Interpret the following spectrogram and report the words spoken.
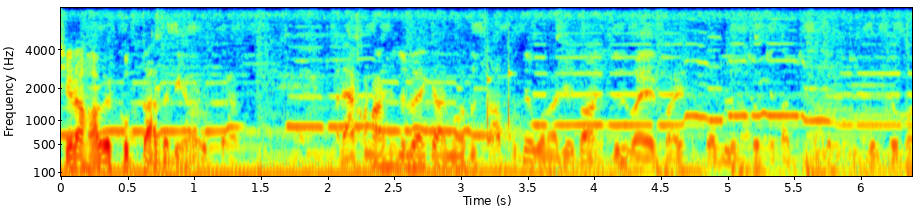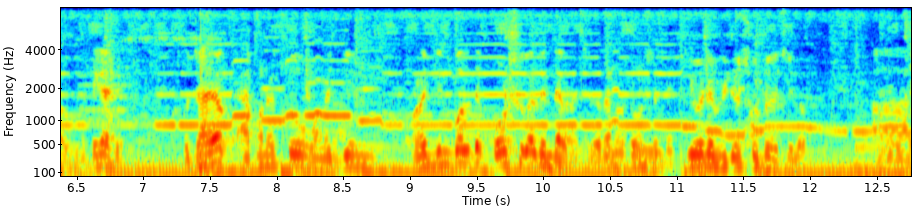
সেটা হবে খুব তাড়াতাড়ি হবে। আর এখন আশিদুল ভাইকে আমি অত চাপ দেবো না যেহেতু আশিদুল ভাইয়ের বাড়িতে প্রবলেম চলছে তার জন্য কিছু বলতে পারব না ঠিক আছে? তো যাই হোক এখন একটু অনেকদিন অনেকদিন বলতে পরশুকাল দিন দেখা ছিল জানো? তোমার সাথে কিউএনএ ভিডিও শ্যুট হয়েছিল। আর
